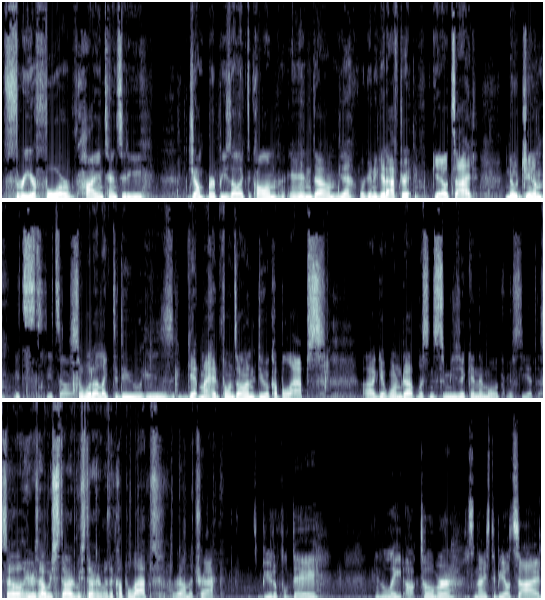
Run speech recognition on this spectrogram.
three or four high intensity jump burpees, I like to call them. And um, yeah, we're gonna get after it, get outside. No gym, it's, it's our... So what I like to do is get my headphones on, do a couple laps, uh, get warmed up, listen to some music, and then we'll, we'll see it. So here's how we start. We started with a couple laps around the track. It's a beautiful day in late October. It's nice to be outside.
